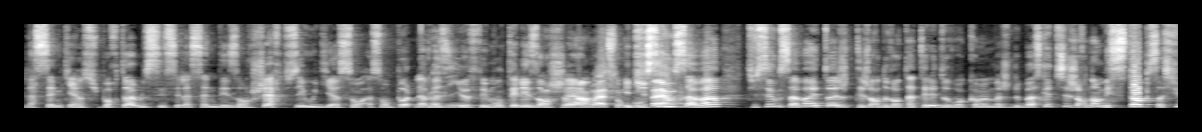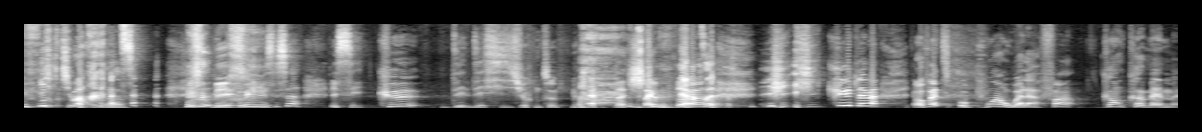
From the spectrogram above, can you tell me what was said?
la scène qui est insupportable, c'est, la scène des enchères, tu sais, où il dit à son, à son pote là, Ouais. vas-y, euh, fais monter les enchères. ouais, Et tu sais où hein. ça va, tu sais où ça va, et toi t'es genre devant ta télé devant comme un match de basket, tu sais genre non mais stop, ça suffit, tu vois. Mais oui mais c'est ça et c'est que des décisions de merde à chaque De fois merde. il, il cul de la main. Et en fait, au point où à la fin, quand quand même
